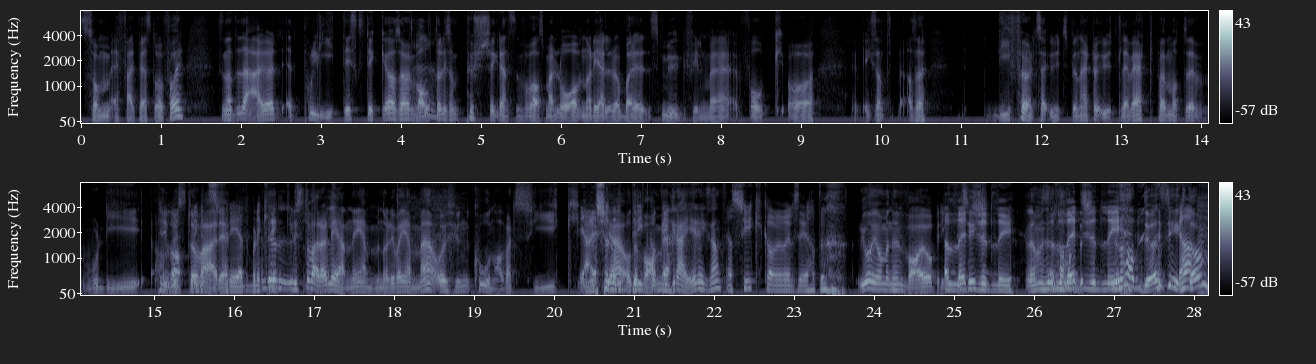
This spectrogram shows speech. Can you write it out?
som Frp står for. Sånn at det er jo et, et politisk stykke, og så har hun valgt å liksom pushe grensen for hva som er lov når det gjelder å bare smugfilme folk og Ikke sant? Altså de følte seg utspionert og utlevert på en måte hvor de hadde lyst til å være fred ble de hadde lyst til å være alene hjemme når de var hjemme, og hun kona hadde vært syk, Ja, skjønner og det var mye greier, ikke sant? Ja, syk kan vi vel si at du Jo, jo, men hun var jo oppriktig syk. Allegedly. Ja, hun, hun, hadde, hun hadde jo en sykdom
